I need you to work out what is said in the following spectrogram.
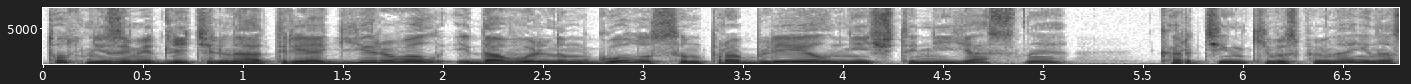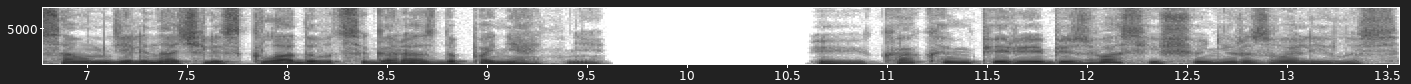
Тот незамедлительно отреагировал и довольным голосом проблеял нечто неясное. Картинки воспоминаний на самом деле начали складываться гораздо понятнее. «И как империя без вас еще не развалилась?»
